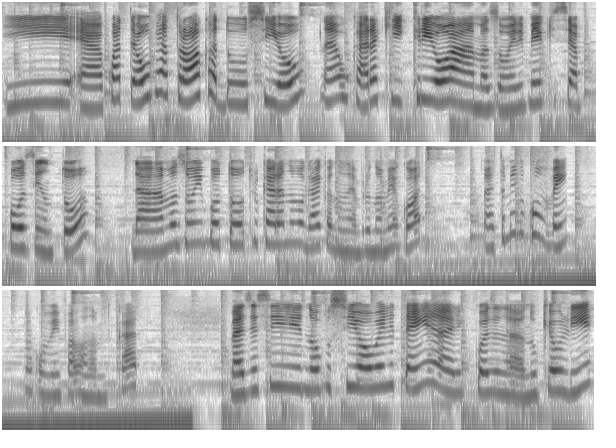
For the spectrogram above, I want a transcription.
E é, houve a troca do CEO, né? O cara que criou a Amazon. Ele meio que se aposentou da Amazon e botou outro cara no lugar, que eu não lembro o nome agora. Mas também não convém. Não convém falar o nome do cara. Mas esse novo CEO, ele tem ele, coisa né, no que eu li,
